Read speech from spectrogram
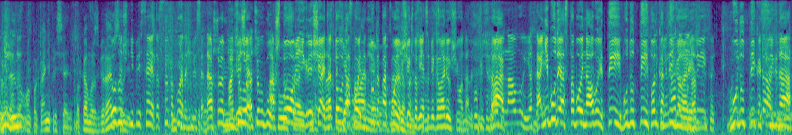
Машину он пока не присядет. Пока мы разбираемся... Что значит не присядет? А что такое это не присядет? Да что мне А не чё вы- кричать? а чё вы голос А что мне не кричать? А кто вы такой-то? Кто ты такой вообще, чтобы я тебе говорил чего-то? Слушайте, Да. Да не буду я с тобой на вы, ты, буду ты, только Не ты надо говоришь. мне тыкать. Буду тыкать всегда.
